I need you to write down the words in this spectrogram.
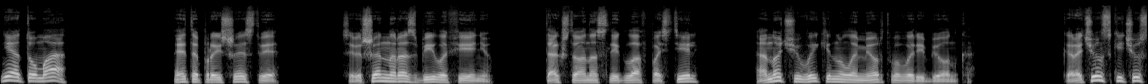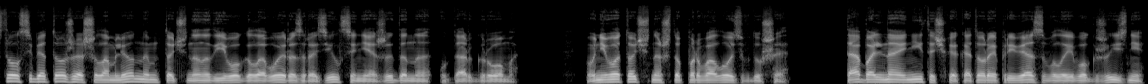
не от ума. Это происшествие совершенно разбило Феню, так что она слегла в постель, а ночью выкинула мертвого ребенка. Карачунский чувствовал себя тоже ошеломленным, точно над его головой разразился неожиданно удар грома. У него точно что порвалось в душе. Та больная ниточка, которая привязывала его к жизни.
